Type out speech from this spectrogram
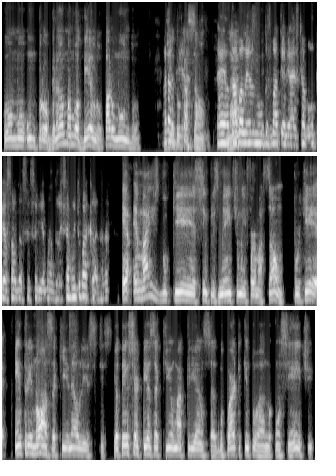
como um programa modelo para o mundo Maravilha. de educação. É, eu estava né? lendo um dos materiais que o pessoal da assessoria mandou. Isso é muito bacana, né? é, é mais do que simplesmente uma informação, porque entre nós aqui, né, Ulisses, eu tenho certeza que uma criança do quarto e quinto ano consciente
